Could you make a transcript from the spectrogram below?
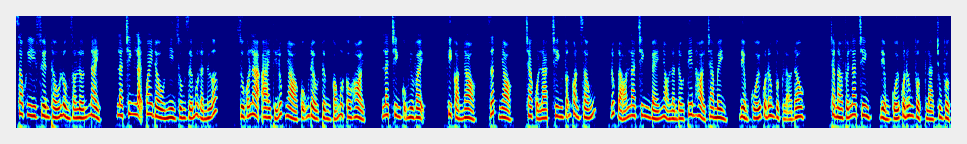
Sau khi xuyên thấu luồng gió lớn này, La Trinh lại quay đầu nhìn xuống dưới một lần nữa. Dù có là ai thì lúc nhỏ cũng đều từng có một câu hỏi, La Trinh cũng như vậy. Khi còn nhỏ, rất nhỏ, cha của La Trinh vẫn còn sống, Lúc đó La Trinh bé nhỏ lần đầu tiên hỏi cha mình, điểm cuối của đông vực là ở đâu? Cha nói với La Trinh, điểm cuối của đông vực là trung vực.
